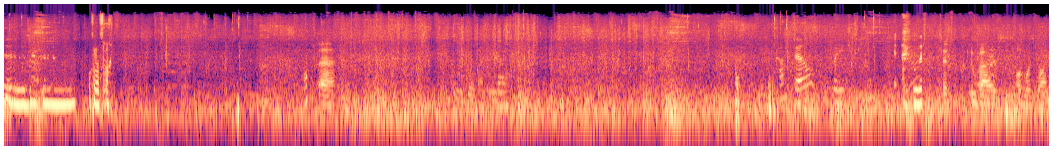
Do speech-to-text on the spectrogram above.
uh. That blue bar is almost one.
